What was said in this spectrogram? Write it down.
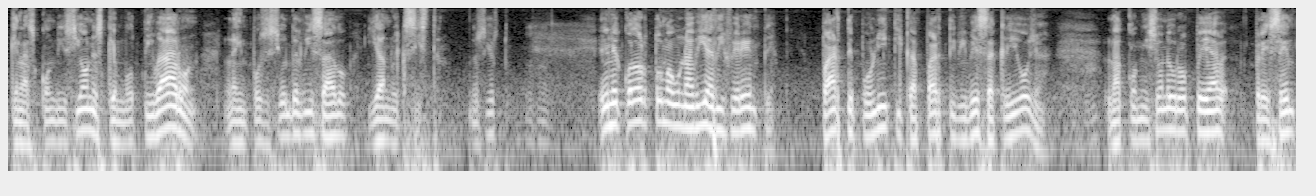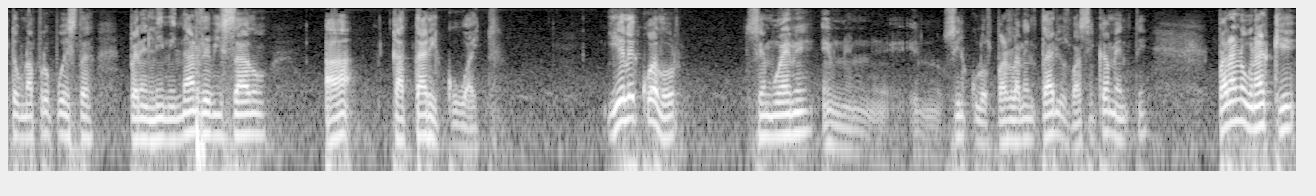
que las condiciones que motivaron la imposición del visado ya no existan, ¿no es cierto? En Ecuador toma una vía diferente parte política, parte viveza criolla. La Comisión Europea presenta una propuesta para eliminar de visado a Qatar y Kuwait. Y el Ecuador se mueve en, los círculos parlamentarios, básicamente, para lograr que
